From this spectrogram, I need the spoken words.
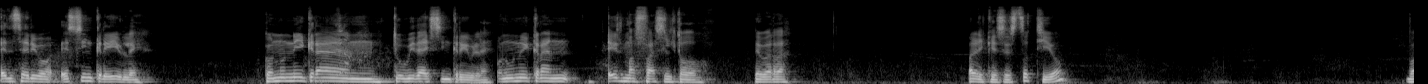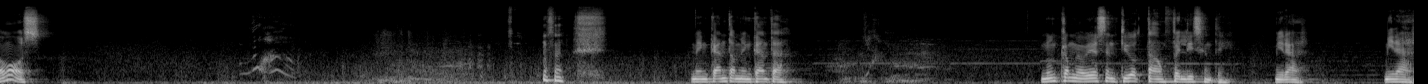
en serio, es increíble. Con un Ikran tu vida es increíble. Con un Ikran es más fácil todo. De verdad. Vale, ¿qué es esto, tío? Vamos. me encanta, me encanta. Nunca me había sentido tan feliz, gente. Mirar. Mirar.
